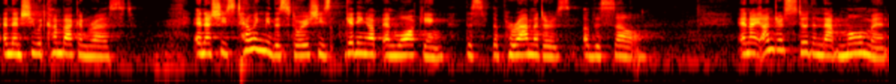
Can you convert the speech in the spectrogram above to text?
and then she would come back and rest. And as she's telling me this story, she's getting up and walking this, the parameters of the cell. And I understood in that moment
